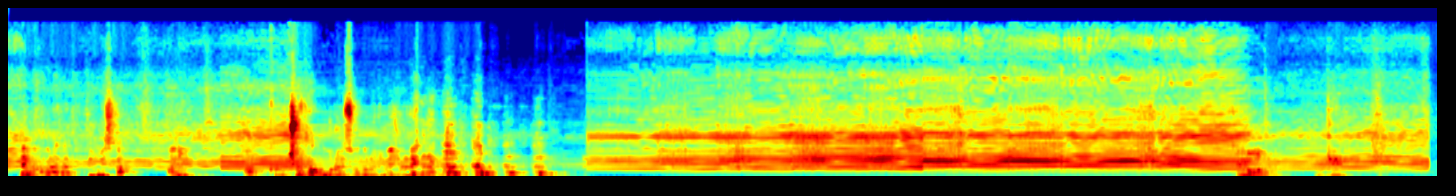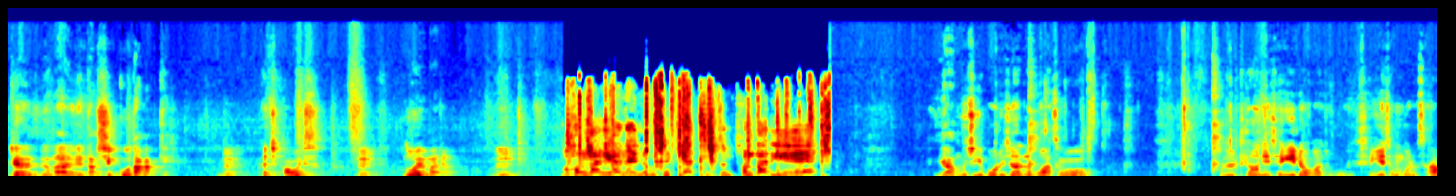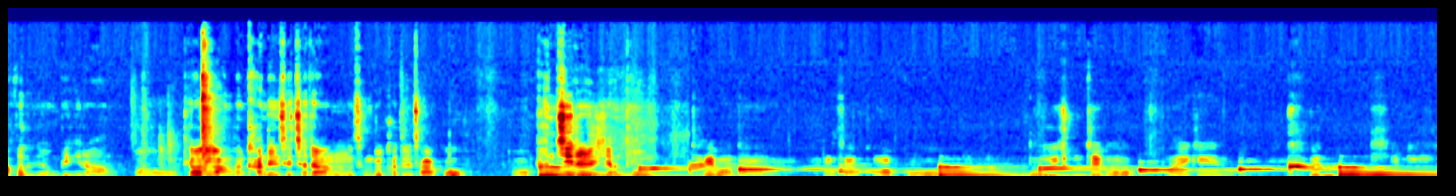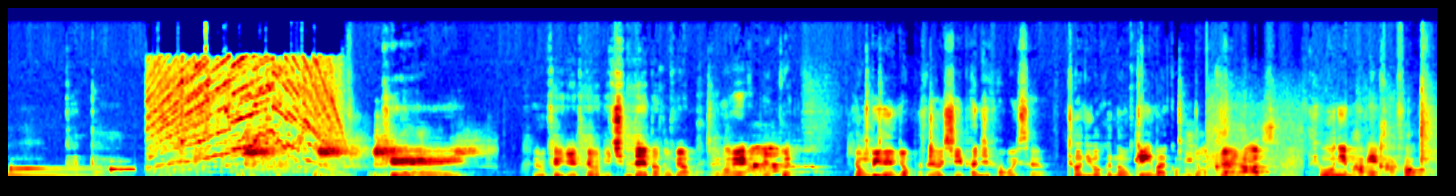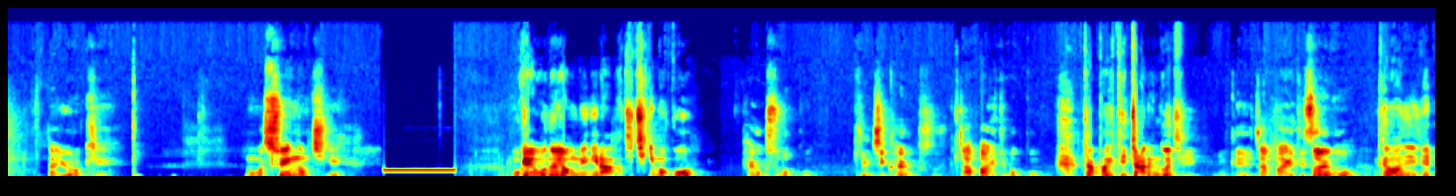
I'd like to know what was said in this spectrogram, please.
내가 카메라 다 들고 있을까? 아니? 아, 그럼 최소한 오른손으로 좀 해줄래? 된거 같아요. 오케이. 그러니까 나 이제 딱 씻고 나갈게. 네. 편집하고 있어. 네. 노예 마냥. 네. 털갈이 하나 이놈 새끼야 짐승 털갈이해. 야무지게 머리 자르고 와서 오늘 태원이 생일이어가지고 생일 선물을 사왔거든요 영빈이랑 어, 태원이가 항상 가는 세차장 선물 카드를 사왔고 어, 편지를 이제 한 통 태원아 항상 고맙고 너의 존재가 나에겐 큰 힘이 된다 오케이. 이렇게 이제 태원이 침대에다 놓으면 오늘의 할일 끝. 영빈은 옆에서 열심히 편집하고 있어요. 전 이거 끝나고 게임할 겁니다. 그냥 양아치네. 태원이 방에 가서 나 요렇게 뭔가 수행 넘치게. 오케이 오늘 영민이랑 같이 치킨 먹고 칼국수 먹고 김치 칼국수, 짜파게티 먹고 짜파게티 자른 거지. 이렇게 짜파게티 썰고 태원이 이제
